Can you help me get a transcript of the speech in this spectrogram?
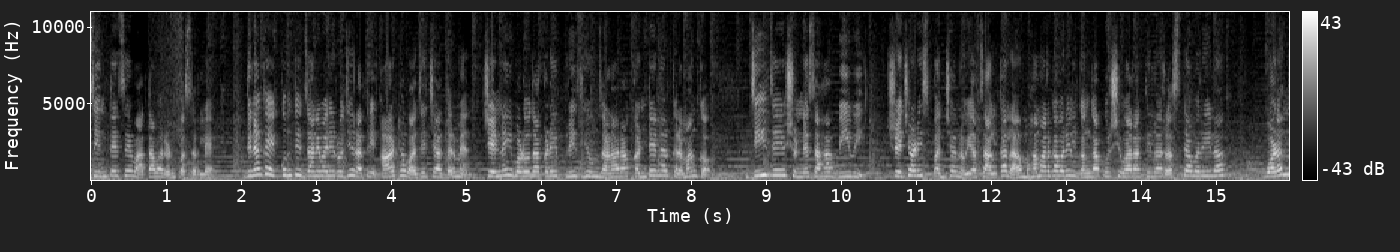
चिंतेचे वातावरण पसरले आहे दिनांक एकोणतीस जानेवारी रोजी रात्री आठ वाजेच्या दरम्यान चेन्नई बडोदाकडे फ्रीज घेऊन जाणारा कंटेनर क्रमांक जी जे शून्य सहा बी व्ही शेहेचाळीस पंच्याण्णव या चालकाला महामार्गावरील गंगापूर शिवारातील रस्त्यावरील वळण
